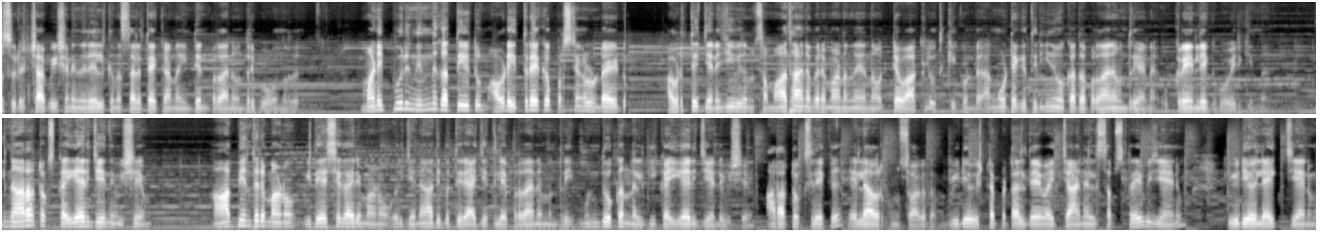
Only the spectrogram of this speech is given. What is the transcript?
സുരക്ഷാ ഭീഷണി നിലനിൽക്കുന്ന സ്ഥലത്തേക്കാണ് ഇന്ത്യൻ പ്രധാനമന്ത്രി പോകുന്നത്. മണിപ്പൂരിൽ നിന്ന് കത്തിയിട്ടും അവിടെ ഇത്രയൊക്കെ പ്രശ്നങ്ങൾ ഉണ്ടായിട്ടും അവിടുത്തെ ജനജീവിതം സമാധാനപരമാണെന്ന് എന്ന ഒറ്റ വാക്കിൽ ഒതുക്കിക്കൊണ്ട് അങ്ങോട്ടേക്ക് തിരിഞ്ഞു നോക്കാത്ത പ്രധാനമന്ത്രിയാണ് ഉക്രൈനിലേക്ക് പോയിരിക്കുന്നത്. ആർ ടോക്സ് കൈകാര്യം ചെയ്യുന്ന വിഷയം ആഭ്യന്തരമാണോ വിദേശകാര്യമാണോ ഒരു ജനാധിപത്യ രാജ്യത്തിലെ പ്രധാനമന്ത്രി മുൻതൂക്കം നൽകി കൈകാര്യം ചെയ്യേണ്ട വിഷയം? ആർ ആർ ടോക്സിലേക്ക് എല്ലാവർക്കും സ്വാഗതം. വീഡിയോ ഇഷ്ടപ്പെട്ടാൽ ദയവായി ചാനൽ സബ്സ്ക്രൈബ് ചെയ്യാനും വീഡിയോ ലൈക്ക് ചെയ്യാനും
